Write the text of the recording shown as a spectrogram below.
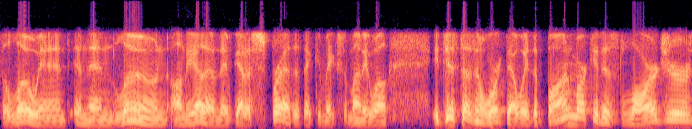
the low end and then loan on the other end. They've got a spread that they can make some money. Well, it just doesn't work that way. The bond market is larger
